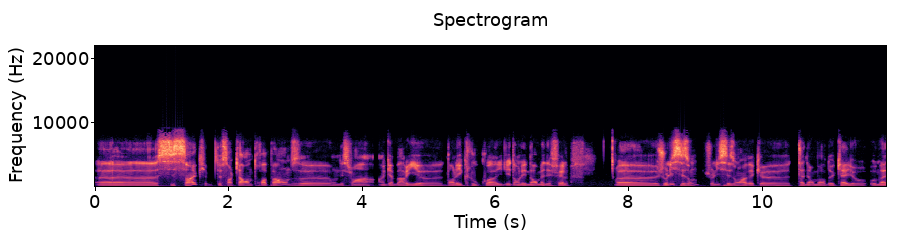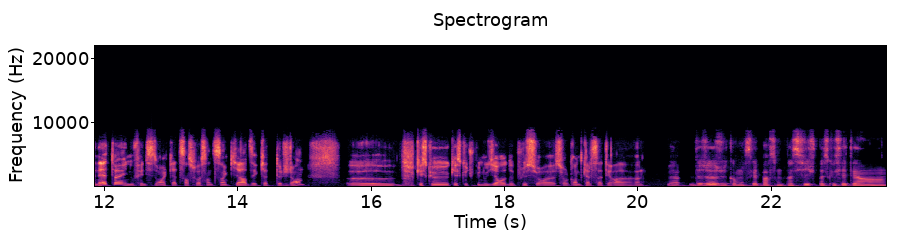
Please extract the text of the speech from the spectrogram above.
6'5, 243 pounds, on est sur un, un gabarit dans les clous, quoi. Il est dans les normes NFL. Euh, jolie saison, jolie saison avec euh, Tanner Mordecai aux, manettes. Il nous fait une saison à 465 yards et 4 touchdowns. Euh, qu'est-ce que tu peux nous dire de plus sur sur Grande Calcaterra, Val? Bah, Déjà, je vais commencer par son passif parce que c'était un,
